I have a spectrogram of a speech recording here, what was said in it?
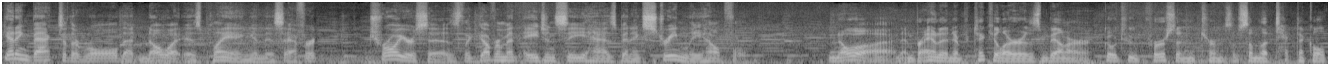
Getting back to the role that NOAA is playing in this effort, Troyer says the government agency has been extremely helpful. NOAA, and Brandon in particular, has been our go to person in terms of some of the technical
